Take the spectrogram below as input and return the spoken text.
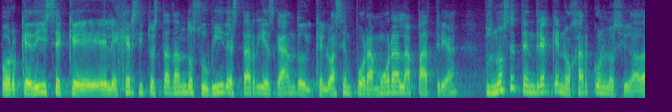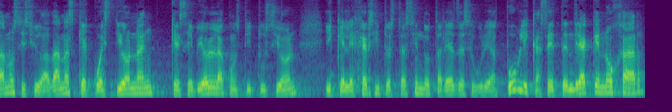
porque dice que el ejército está dando su vida, está arriesgando y que lo hacen por amor a la patria, pues no se tendría que enojar con los ciudadanos y ciudadanas que cuestionan que se viole la Constitución y que el ejército está haciendo tareas de seguridad pública. Se tendría que enojar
